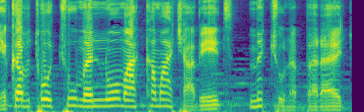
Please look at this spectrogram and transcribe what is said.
የከብቶቹ መኖ ማከማቻ ቤት ምቹ ነበረች።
